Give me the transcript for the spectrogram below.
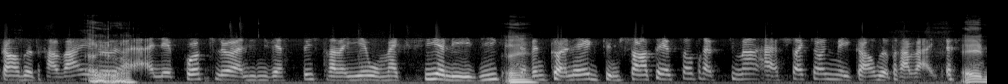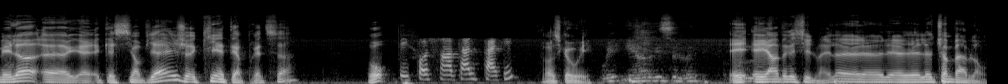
corps de travail. Ah, là. ouais. à l'époque, là, à l'université, je travaillais au Maxi à Lévis. puis Hein? J'avais une collègue qui me chantait ça pratiquement à chacun de mes corps de travail. Eh, mais là, euh, question piège, qui interprète ça? Oh, C'est pas Chantal Paris? je pense que oui. Oui, et André Sylvain. Et, et André Sylvain, le, le, le chum blonde.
